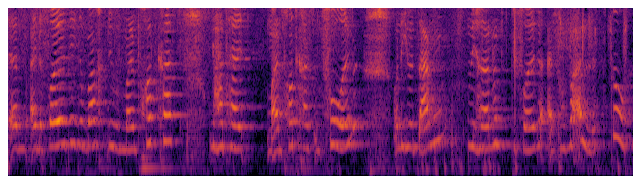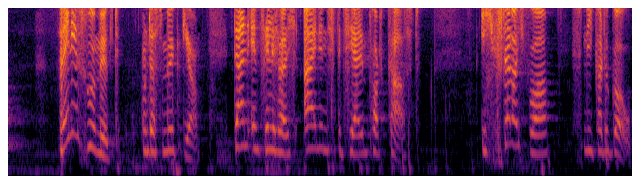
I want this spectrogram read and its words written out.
ähm, eine Folge gemacht über meinen Podcast und hat halt meinen Podcast empfohlen. Und ich würde sagen, wir hören uns die Folge einfach mal an. Let's go. Wenn ihr Schuhe mögt, und das mögt ihr, dann empfehle ich euch einen speziellen Podcast. Ich stelle euch vor, Sneaker to Go.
